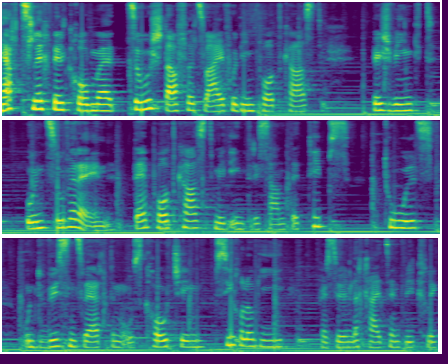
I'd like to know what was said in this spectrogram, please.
Herzlich willkommen zu Staffel 2 von deinem Podcast Beschwingt und souverän. Der Podcast mit interessanten Tipps, Tools und Wissenswertem aus Coaching, Psychologie, Persönlichkeitsentwicklung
